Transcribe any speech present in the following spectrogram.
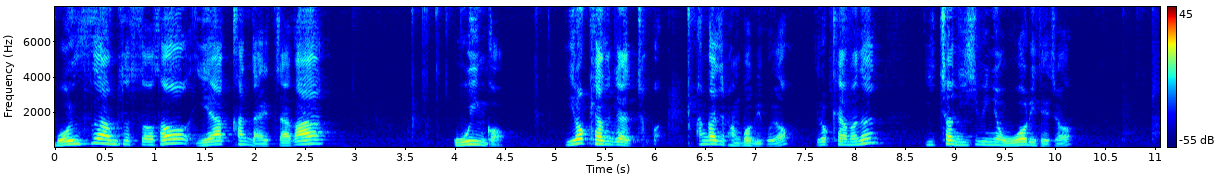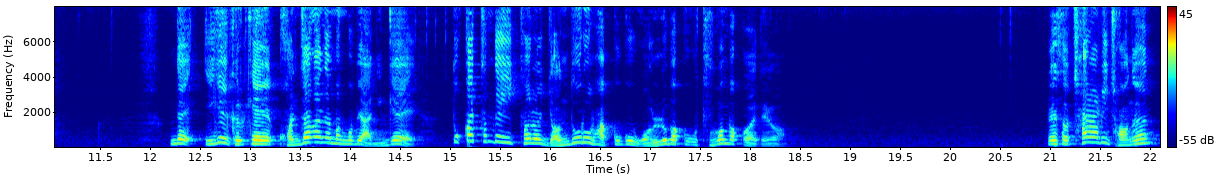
몬스 함수 써서 예약한 날짜가 5인 거 이렇게 하는 게 한 가지 방법이고요. 이렇게 하면은 2022년 5월이 되죠. 근데 이게 그렇게 권장하는 방법이 아닌 게 똑같은 데이터를 연도로 바꾸고 월로 바꾸고 두 번 바꿔야 돼요. 그래서 차라리 저는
